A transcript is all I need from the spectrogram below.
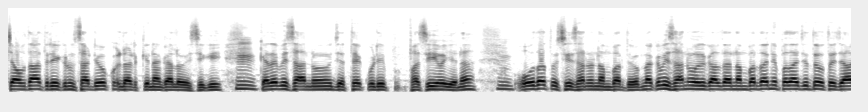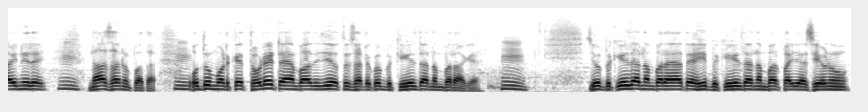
14 ਤਰੀਕ ਨੂੰ ਸਾਡੀ ਉਹ ਲੜਕੀ ਨਾਲ ਗੱਲ ਹੋਈ ਸੀਗੀ। ਕਹਿੰਦੇ ਵੀ ਸਾਨੂੰ ਜਿੱਥੇ ਕੁੜੀ ਫਸੀ ਹੋਈ ਹੈ ਨਾ ਉਹਦਾ ਤੁਸੀਂ ਸਾਨੂੰ ਨੰਬਰ ਦਿਓ। ਮੈਂ ਕਿਹਾ ਵੀ ਸਾਨੂੰ ਉਸ ਗੱਲ ਦਾ ਨੰਬਰ ਦਾ ਨਹੀਂ ਪਤਾ ਜਿੱਥੇ ਉੱਥੇ ਜਾ ਹੀ ਨਹੀਂ ਰਹੇ। ਨਾ ਸਾਨੂੰ ਪਤਾ। ਉਦੋਂ ਮੁੜ ਕੇ ਥੋੜੇ ਟਾਈਮ ਬਾਅਦ ਜੀ ਉੱਥੇ ਸਾਡੇ ਕੋਲ ਵਕੀਲ ਦਾ ਨੰਬਰ ਆ ਗਿਆ। ਜੋ ਵਕੀਲ ਦਾ ਨੰਬਰ ਆਇਆ ਤੇ ਅਸੀਂ ਵਕੀਲ ਦਾ ਨੰਬਰ ਪਾਈ ਅਸੀਂ ਉਹਨੂੰ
